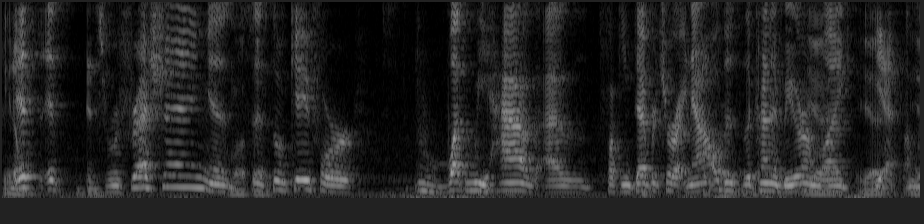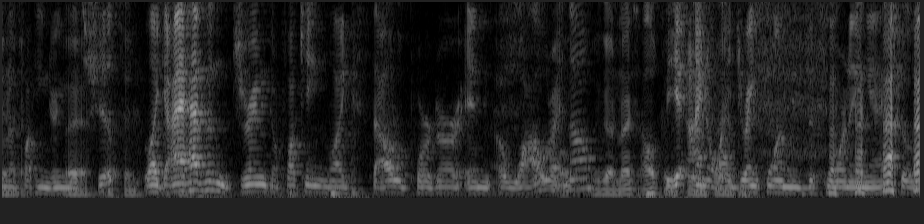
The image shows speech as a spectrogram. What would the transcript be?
You know. it's it's it's refreshing. It's Okay. it's okay for what we have as fucking temperature right now. This is the kind of beer I'm Yeah, like, yeah, yes, I'm gonna fucking drink Yeah, this shit. it. Like I haven't drank a fucking like stout porter in a while right now. We got a nice alcohol. Yeah, I know. I drank one this morning actually.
